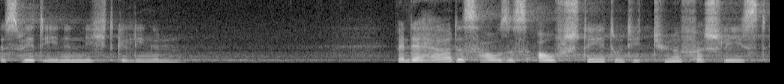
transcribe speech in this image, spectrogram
es wird ihnen nicht gelingen. Wenn der Herr des Hauses aufsteht und die Tür verschließt,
